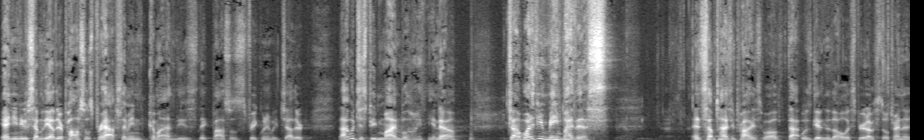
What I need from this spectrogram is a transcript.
And you knew some of the other apostles, perhaps. I mean, come on, these the apostles frequented each other. That would just be mind blowing, you know? John, what did you mean by this? And sometimes he probably, well, that was given to the Holy Spirit. I was still trying to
